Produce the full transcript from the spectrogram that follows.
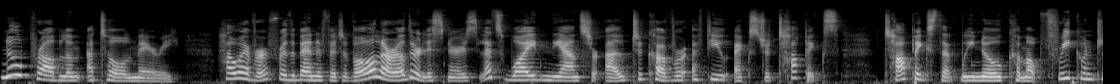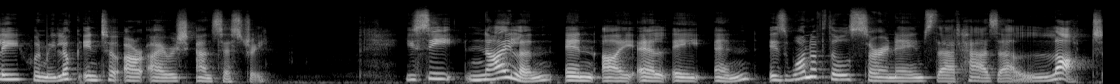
No problem at all, Mary. However, for the benefit of all our other listeners, let's widen the answer out to cover a few extra topics. Topics that we know come up frequently when we look into our Irish ancestry. You see, Nilan, N I L A N, is one of those surnames that has a lot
